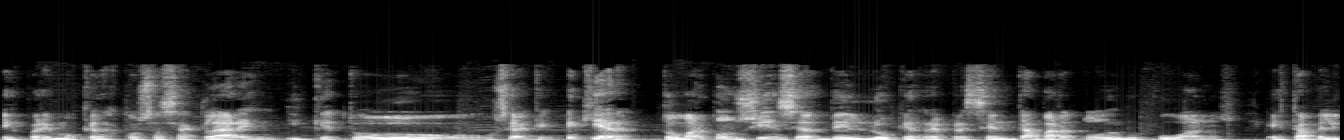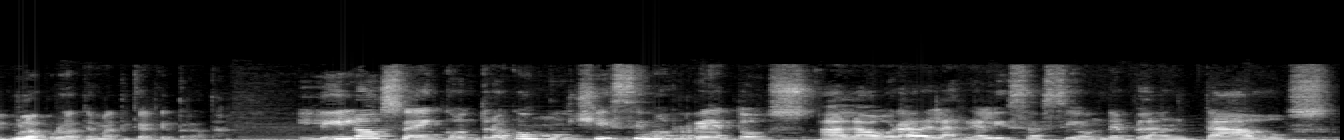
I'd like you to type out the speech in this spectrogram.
esperemos que las cosas se aclaren y que todo, o sea, que, que quieran tomar conciencia de lo que representa para todos los cubanos esta película por la temática que trata. Lilo se encontró con muchísimos retos a la hora de la realización de plantados.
